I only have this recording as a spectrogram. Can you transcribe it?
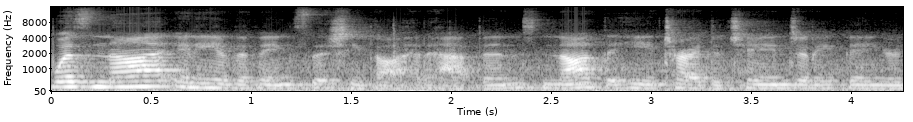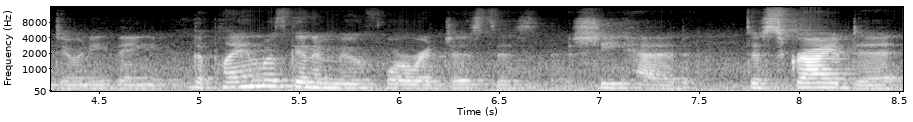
was not any of the things that she thought had happened. Not that he tried to change anything or do anything. The plan was going to move forward just as she had described it.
